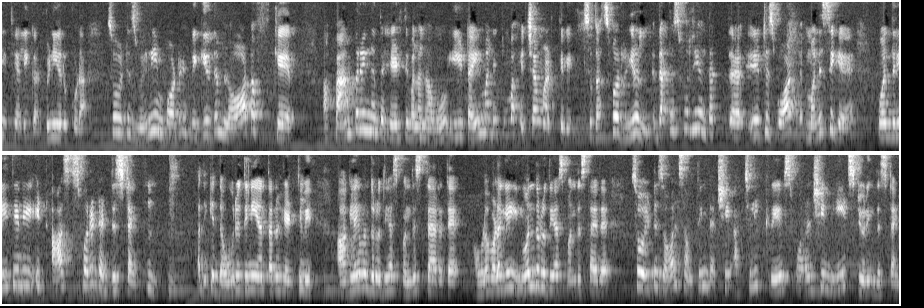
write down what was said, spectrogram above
ರೀತಿಯಲ್ಲಿ ಗರ್ಭಿಣಿಯರು ಕೂಡ. So it is very important we give them lot of care ಆ ಪ್ಯಾಂಪರಿಂಗ್ ಅಂತ ಹೇಳ್ತೀವಲ್ಲ ನಾವು ಈ ಟೈಮಲ್ಲಿ ತುಂಬಾ ಹೆಚ್ಚಾಗಿ ಮಾಡ್ತೀವಿ. So that's for real that is for real that it is what ಮನಸ್ಸಿಗೆ ಒಂದು ರೀತಿಯಲ್ಲಿ it asks for it at this time ಅದಕ್ಕೆ ದೌರುದಿನಿ ಅಂತಾನು ಹೇಳ್ತೀವಿ. ಆಗ್ಲೇ ಒಂದು ಹೃದಯ ಸ್ಪಂದಿಸ್ತಾ ಇರುತ್ತೆ. ಅವಳ ಒಳಗೆ ಇನ್ನೊಂದು ಹೃದಯ ಸ್ಪಂದಿಸ್ತಾ ಇದೆ. So it is all something that she actually craves for and she needs during this time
